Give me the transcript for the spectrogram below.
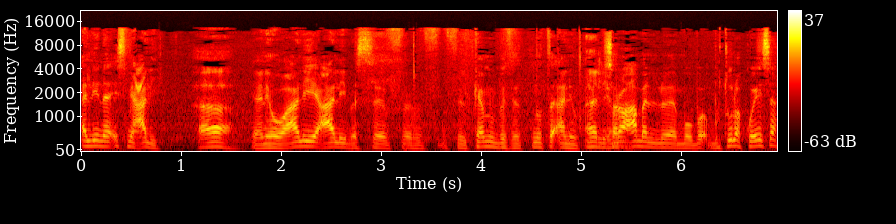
قال لي أنا اسمي علي. آه. يعني هو علي علي بس في, في- الكامل بتتنطق اليو أليو. بصراحه عمل بطولة كويسة.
